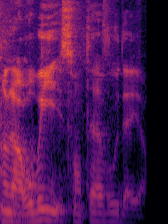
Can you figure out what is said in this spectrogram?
Alors oui, santé à vous d'ailleurs.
